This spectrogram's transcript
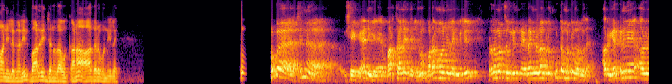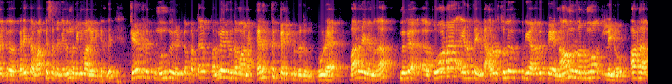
மாநிலங்களில் பாரதிய ஜனதாவுக்கான ஆதரவு நிலை? ரொம்ப சின்ன விஷயங்க. நீங்க பார்த்தாலே தெரியும். வட மாநிலங்களில் பிரதமர் செல்கின்ற இடங்கள்ல அவர் கூட்டம் மட்டும் வரல. அவர் ஏற்கனவே அவர்களுக்கு கிடைத்த வாக்கு சதவீதம் அதிகமாக இருக்கிறது. தேர்தலுக்கு முன்பு எடுக்கப்பட்ட பல்வேறு விதமான கருத்து கணிப்புகளும் கூட பாரதிய ஜனதா மிக போன இடத்தை விட அவர்கள் சொல்லக்கூடிய அளவுக்கு நானூறு வருமோ இல்லையோ ஆனால்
